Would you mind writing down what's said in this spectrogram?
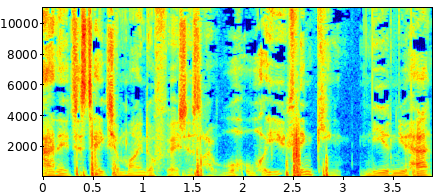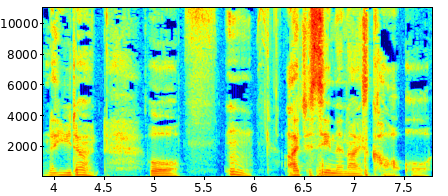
and it just takes your mind off it. It's just like, what, what are you thinking? Need a new hat? No, you don't. Or, mm, I just seen a nice car, or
